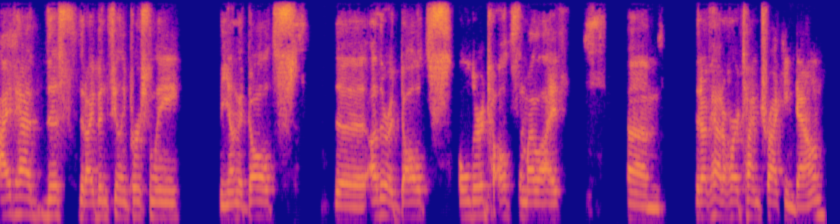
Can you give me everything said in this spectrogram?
I've had this that I've been feeling personally, the young adults, the other adults, older adults in my life, um, that I've had a hard time tracking down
